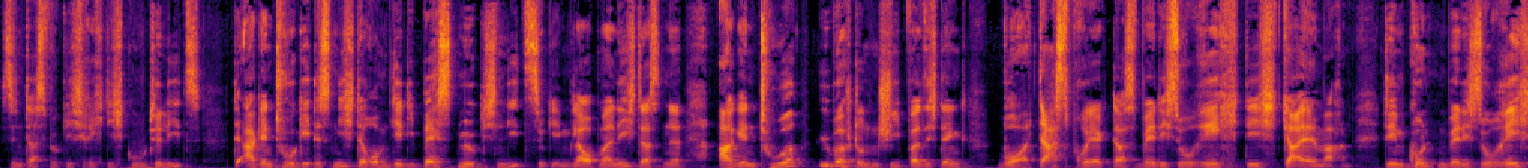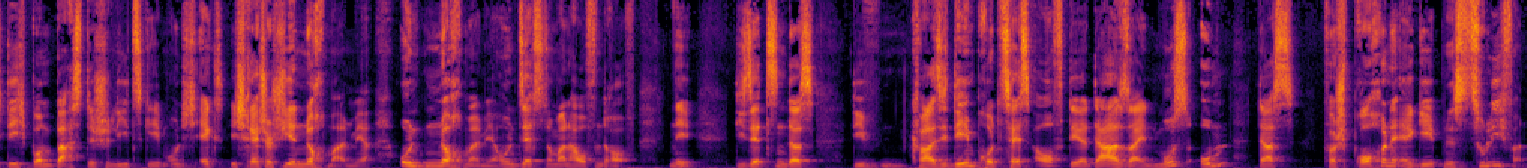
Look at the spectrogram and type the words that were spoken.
sind das wirklich richtig gute Leads? Der Agentur geht es nicht darum, dir die bestmöglichen Leads zu geben. Glaub mal nicht, dass eine Agentur Überstunden schiebt, weil sich denkt, boah, das Projekt, das werde ich so richtig geil machen. Dem Kunden werde ich so richtig bombastische Leads geben. Und ich, ich recherchiere nochmal mehr und nochmal mehr und setze nochmal einen Haufen drauf. Nee, die setzen das, die quasi den Prozess auf, der da sein muss, um das versprochene Ergebnis zu liefern.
